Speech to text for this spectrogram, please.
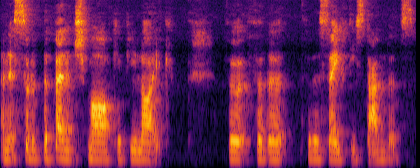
and it's sort of the benchmark, if you like, for, for the for the safety standards.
